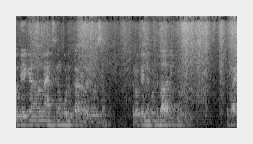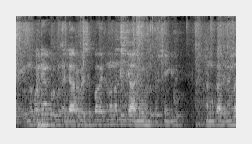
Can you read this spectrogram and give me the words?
പുതിയൊക്കെയാണ് നമ്മൾ മാക്സിമം കൊടുക്കാറുള്ള ഒരു ദിവസം. ഇത്രയൊക്കെ എന്നെ കൊണ്ട് സാധിക്കുള്ളൂ. കഴിയുന്ന പോലെ ഞാൻ കൊടുക്കുന്നു. എല്ലാവരും വിശപ്പായിട്ടണമെന്നൊക്കെ എനിക്ക് ആഗ്രഹമുണ്ട്. പക്ഷേ എങ്കിൽ നമുക്ക് അതിനുള്ള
